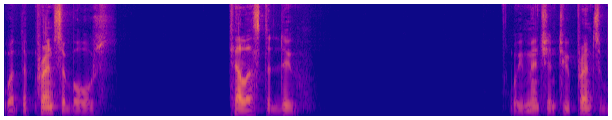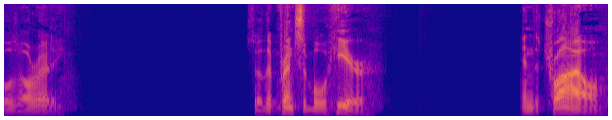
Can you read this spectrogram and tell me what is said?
what the principles tell us to do. We mentioned two principles already. So the principle here in the trial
